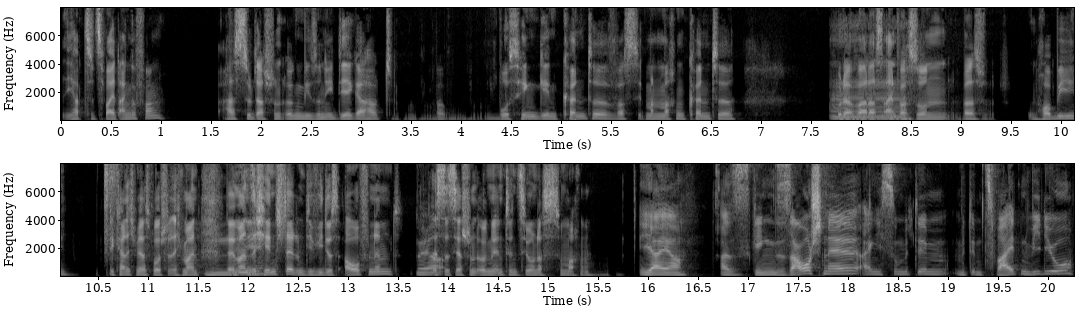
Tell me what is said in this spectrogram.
ihr habt zu zweit angefangen? Hast du da schon irgendwie so eine Idee gehabt, wo es hingehen könnte, was man machen könnte? Oder war das Mm. einfach so ein, war das ein Hobby? Wie kann ich mir das vorstellen? Ich meine, wenn man Nee. sich hinstellt und die Videos aufnimmt, Ja. ist es ja schon irgendeine Intention, das zu machen. Ja, ja. Also es ging sauschnell eigentlich so mit dem, mit dem zweiten Video,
